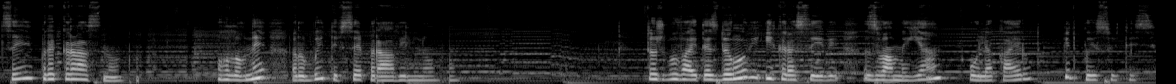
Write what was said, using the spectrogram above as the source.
це прекрасно. Головне робити все правильно. Тож бувайте здорові і красиві. З вами я, Оля Кайрут. Підписуйтесь.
